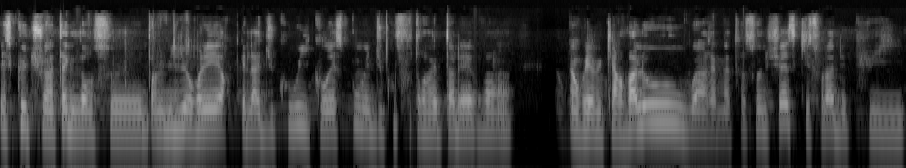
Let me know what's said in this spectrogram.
Est-ce que tu l'intègres dans, ce, dans le milieu relayeur? Et là, du coup, il correspond, mais du coup, il faudra que un, un William Carvalho ou un Renato Sanchez qui sont là depuis,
